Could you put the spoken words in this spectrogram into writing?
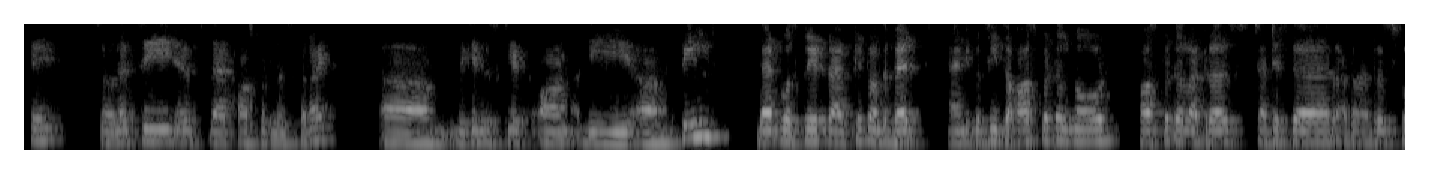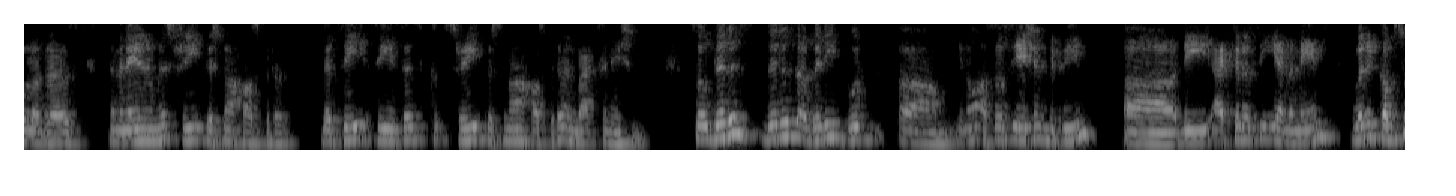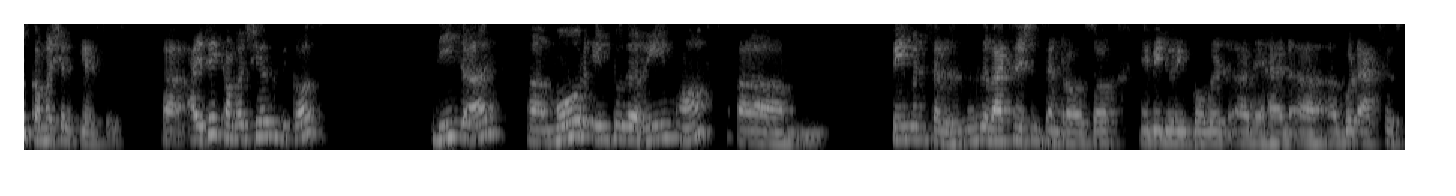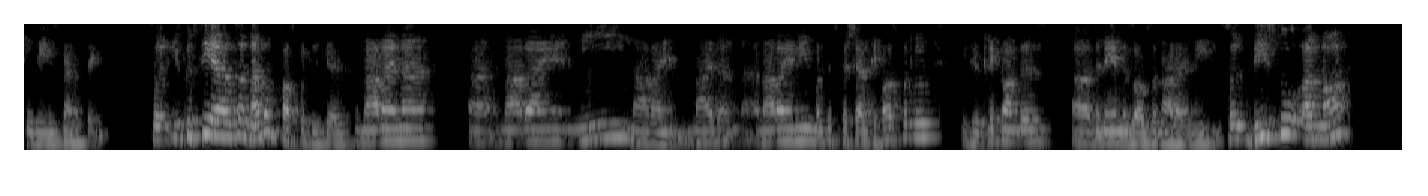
Okay, so let's see if that hospital is correct. Um, we can just click on the um, field that was created. I've clicked on the bed and you can see it's a hospital node, hospital address, Chhattisgarh, ad- address, full address, and the name is Sri Krishna Hospital let's see see it says Sri Krishna Hospital and vaccination. So there is there is a very good um, you know association between uh, the accuracy and the names when it comes to commercial places. Uh, I say commercial because these are uh, more into the realm of um, payment services. This is a vaccination center also. Maybe during COVID, uh, they had a good access to these kind of things. So you can see also another hospital here. It's Narayana uh, Narayani, Narayan, Nara- Narayani Multi-Specialty Hospital. If you click on this, uh, the name is also Narayani. So these two are not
